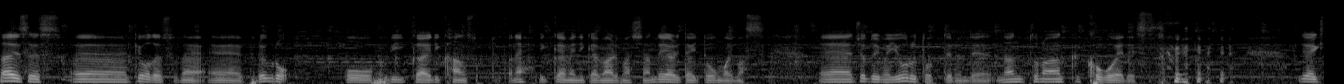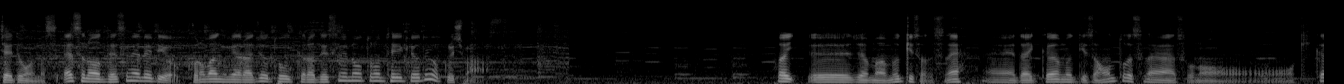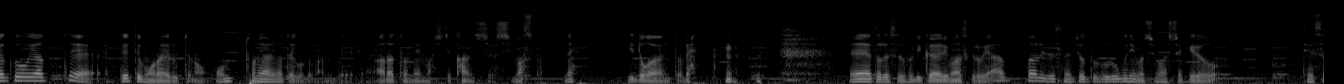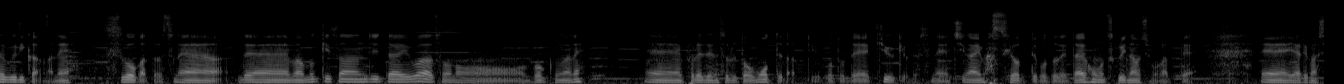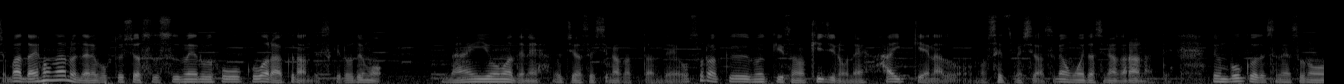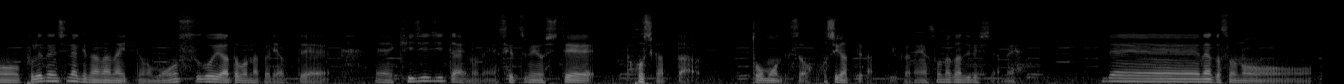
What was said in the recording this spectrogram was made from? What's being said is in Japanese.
ライス、です。えー、今日ですね、えー、プレブロを振り返り感想というかね、1回目、2回目ありましたんで、やりたいと思います。えー、ちょっと今夜撮ってるんで、なんとなく小声です。では行きたいと思います。S のデスネレディオ。この番組はラジオトークからデスネノートの提供でお送りします。はい、えー、じゃあまあ、ムッキーさんですね。えー、第1回はムッキーさん、本当ですね、その、企画をやって出てもらえるっていうのは本当にありがたいことなんで、改めまして感謝しますと。ね。言っとかないとね。えーとですね、振り返りますけど、やっぱりですね、ちょっとブログにもしましたけど、手探り感がね、すごかったですね。で、まあ、ムキさん自体は、その、僕がね、えー、プレゼンすると思ってたっていうことで、急遽ですね、違いますよってことで、台本を作り直してもらって、えー、やりました。まあ、台本があるんでね、僕としては進める方向は楽なんですけど、でも、内容までね、打ち合わせしてなかったんで、おそらくムッキーさんは記事のね、背景などの説明してたんですね、思い出しながらなんて。でも僕はですね、その、プレゼンしなきゃならないっていうのがものすごい頭の中にあって、えー、記事自体のね、説明をして欲しかったと思うんですよ。欲しがってたっていうかね、そんな感じでしたよね。で、なんかその、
